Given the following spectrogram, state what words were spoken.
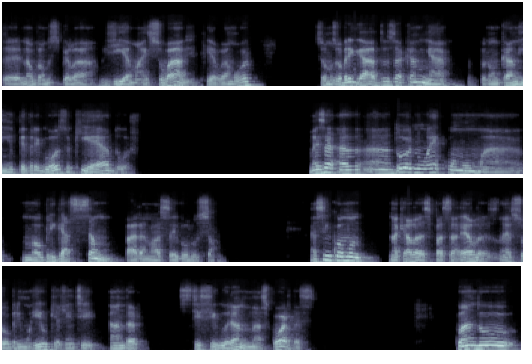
eh, não vamos pela via mais suave, que é o amor, somos obrigados a caminhar por um caminho pedregoso, que é a dor. Mas a, a, a dor não é como uma, uma obrigação para a nossa evolução. Assim como naquelas passarelas né, sobre um rio que a gente anda se segurando nas cordas, quando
